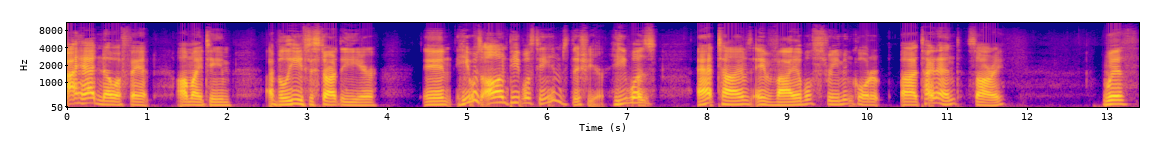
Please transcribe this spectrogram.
I had Noah Fant on my team, I believe, to start the year. And he was on people's teams this year. He was, at times, a viable streaming quarter, uh, tight end, sorry, with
